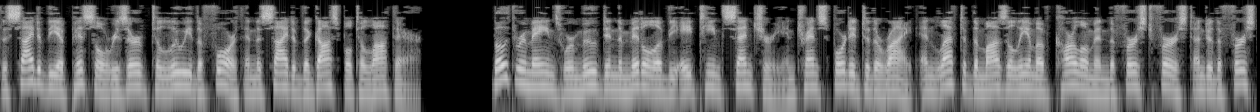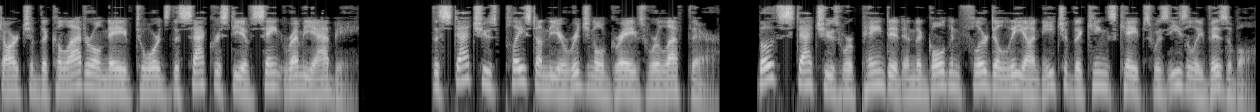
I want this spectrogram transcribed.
the side of the epistle reserved to Louis IV and the side of the Gospel to Lothair. Both remains were moved in the middle of the 18th century and transported to the right and left of the mausoleum of Carloman I first under the first arch of the collateral nave towards the sacristy of St. Remy Abbey. The statues placed on the original graves were left there. Both statues were painted and the golden fleur-de-lis on each of the king's capes was easily visible.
